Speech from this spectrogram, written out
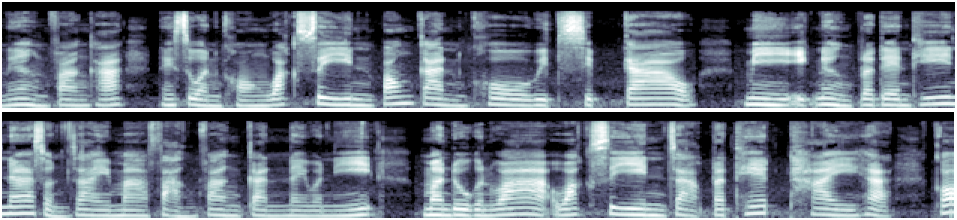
เนื่องฟังคะในส่วนของวัคซีนป้องกันโควิด -19 มีอีกหนึ่งประเด็นที่น่าสนใจมาฝังฟังกันในวันนี้ มาดูกันว่าวัคซีนจากประเทศไทยค่ะ ก็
